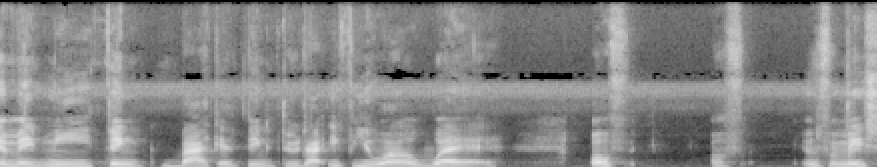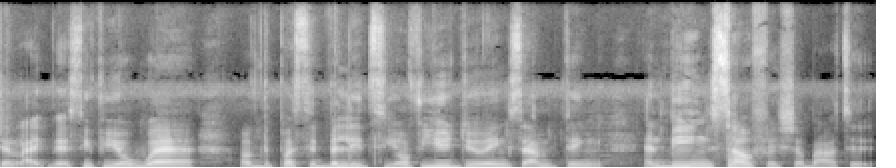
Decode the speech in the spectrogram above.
made me think back and think through that if you are aware of of information like this if you're aware of the possibility of you doing something and being selfish about it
